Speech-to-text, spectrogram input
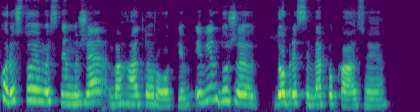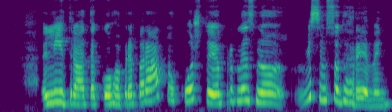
користуємось ним уже багато років, і він дуже добре себе показує. Літра такого препарату коштує приблизно 800 гривень.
